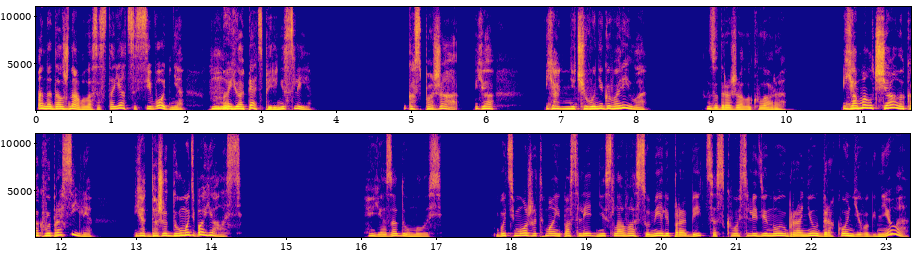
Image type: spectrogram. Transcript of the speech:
Она должна была состояться сегодня, но ее опять перенесли. «Госпожа, я... «Я ничего не говорила», – задрожала Клара. «Я молчала, как вы просили. Я даже думать боялась». Я задумалась. Быть может, мои последние слова сумели пробиться сквозь ледяную броню драконьего гнева?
